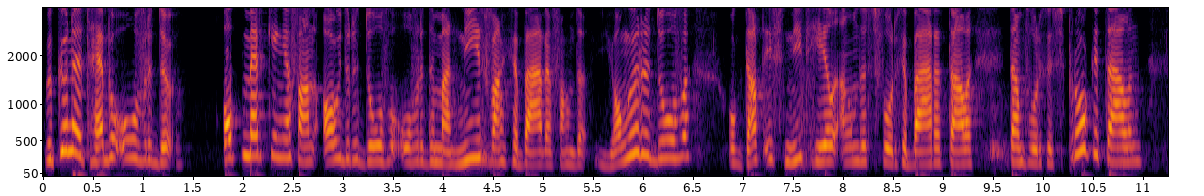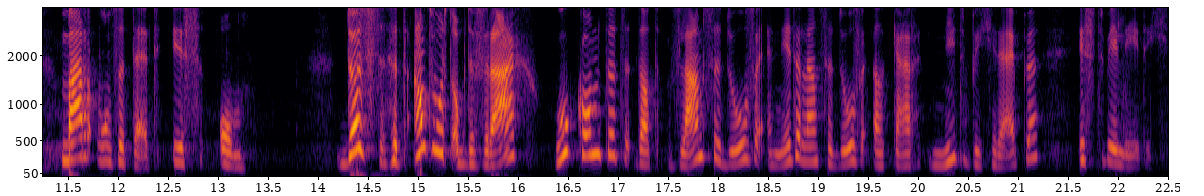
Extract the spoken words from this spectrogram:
We kunnen het hebben over de opmerkingen van oudere doven over de manier van gebaren van de jongere doven. Ook dat is niet heel anders voor gebarentalen dan voor gesproken talen, maar onze tijd is om. Dus het antwoord op de vraag hoe komt het dat Vlaamse doven en Nederlandse doven elkaar niet begrijpen, is tweeledig.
